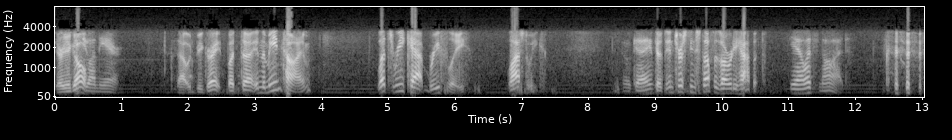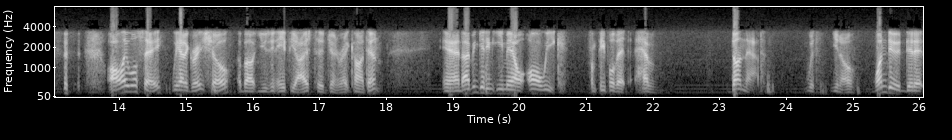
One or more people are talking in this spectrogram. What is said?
there you go. You on the air. That would be great. But uh, in the meantime, let's recap briefly last week Okay. because interesting stuff has already happened. Yeah, let's not. All I will say, we had a great show about using APIs to generate content, and I've been getting email all week from people that have done that. With you know, one dude did it.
